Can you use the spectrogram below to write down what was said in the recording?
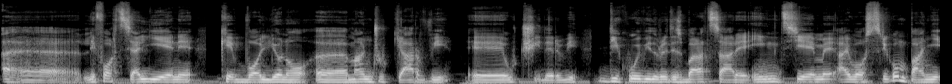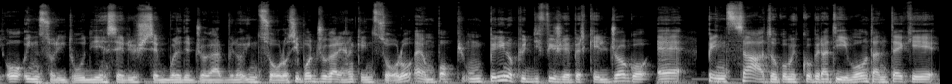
eh, le forze aliene che vogliono eh, mangiucchiarvi e uccidervi, di cui vi dovrete sbarazzare insieme ai vostri compagni o in solitudine se, se volete giocarvelo in solo. Si può giocare anche in solo, è un, po più, un pelino più difficile perché il gioco è pensato come cooperativo, tant'è che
